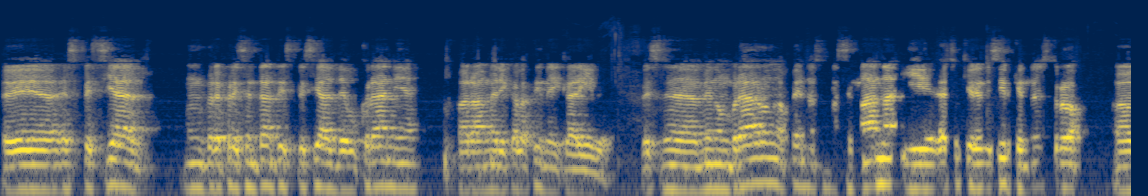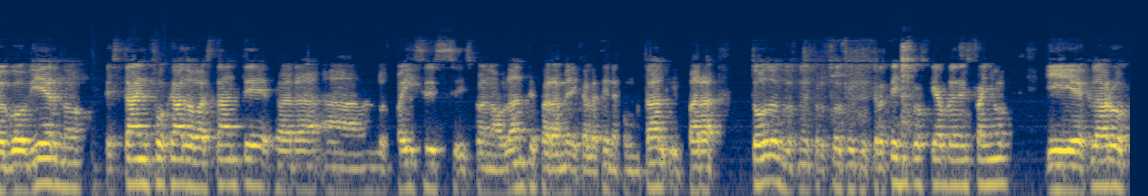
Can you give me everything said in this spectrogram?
eh, especial, un representante especial de Ucrania para América Latina y Caribe. Pues, me nombraron apenas una semana y eso quiere decir que nuestro gobierno está enfocado bastante para los países hispanohablantes, para América Latina como tal y para todos los, nuestros socios estratégicos que hablan español. Y eh, claro,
